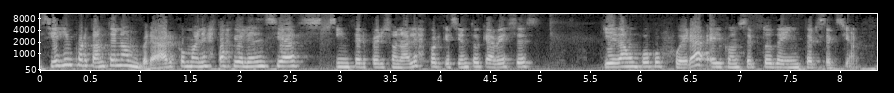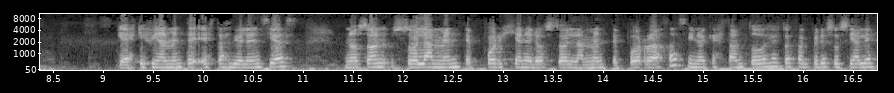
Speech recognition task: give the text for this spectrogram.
sí es importante nombrar como en estas violencias interpersonales porque siento que a veces queda un poco fuera el concepto de intersección, que es que finalmente estas violencias no son solamente por género, solamente por raza, sino que están todos estos factores sociales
